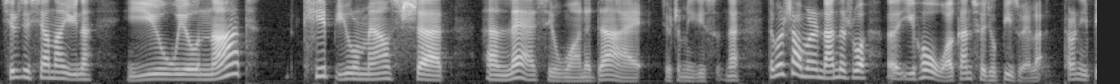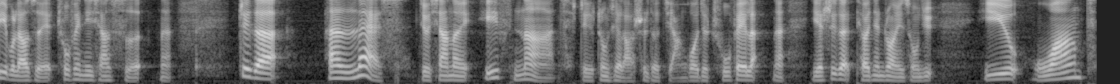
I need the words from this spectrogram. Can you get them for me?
其实就相当于呢，You will not keep your mouth shut unless you wanna die，就这么一个意思。那那么上面男的说，呃，以后我干脆就闭嘴了。他说你闭不了嘴，除非你想死。那这个 unless 就相当于 if not，这个中学老师都讲过，就除非了。那也是一个条件状语从句。You want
